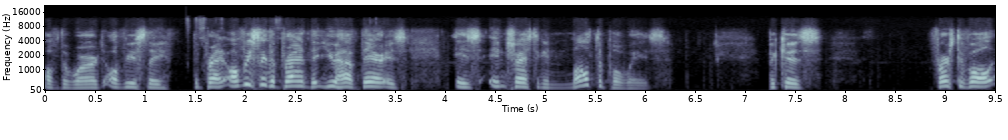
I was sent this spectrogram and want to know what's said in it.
of the word. Obviously, the brand obviously the brand that you have there is is interesting in multiple ways because first of all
